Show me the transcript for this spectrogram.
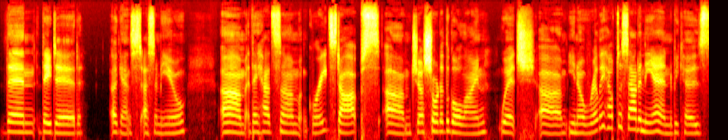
than they did against SMU. Um, they had some great stops um, just short of the goal line, which um, you know really helped us out in the end because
